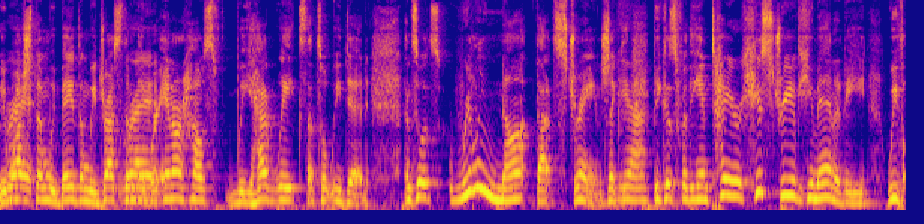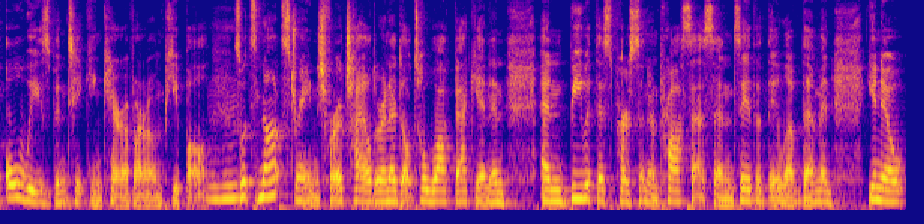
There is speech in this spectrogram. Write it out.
We Right. washed them, we bathed them, we dressed them. They were in our house. We had wakes. That's what we did. And so it's really not that strange. Like, Yeah. because for the entire history of humanity, we've always been taking care of our own people. Mm-hmm. So it's not strange for a child or an adult to walk back in and and be with this person and process and say that they love them. And you know,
